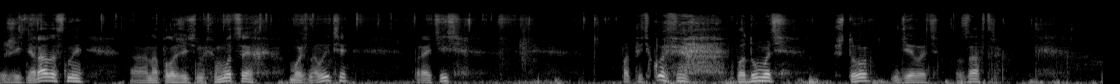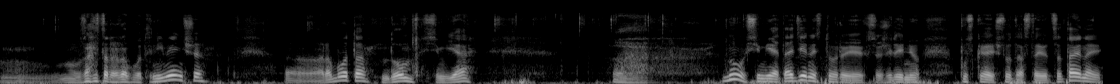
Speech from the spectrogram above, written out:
жизнерадостный, а, на положительных эмоциях. Можно выйти, пройтись, попить кофе, подумать, что делать завтра. Ну, завтра работы не меньше. А, Работа, дом, семья. Ну, семья это отдельная история. К сожалению, пускай что-то остается тайной.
